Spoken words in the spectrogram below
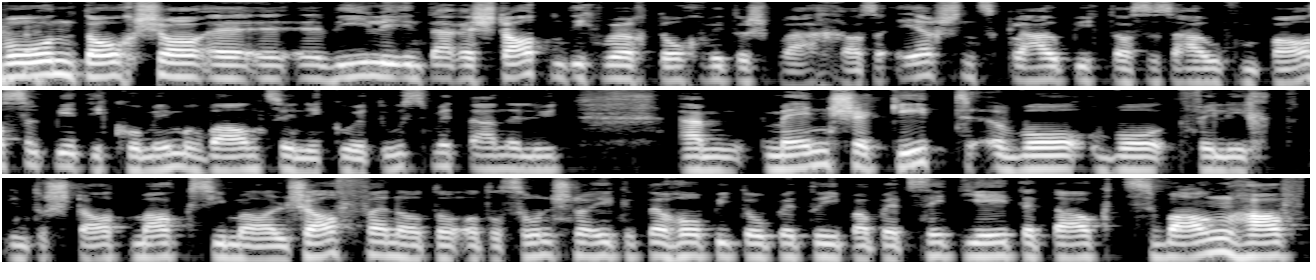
wohne doch schon äh, äh, eine Weile in dieser Stadt und ich möchte doch widersprechen. Also erstens glaube ich, dass es auch auf dem Baselbiet, ich komme immer wahnsinnig gut aus mit diesen Leuten, ähm, Menschen gibt, wo, wo vielleicht in der Stadt maximal arbeiten oder, oder sonst noch irgendein Hobby betreiben, aber jetzt nicht jeden Tag zwanghaft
